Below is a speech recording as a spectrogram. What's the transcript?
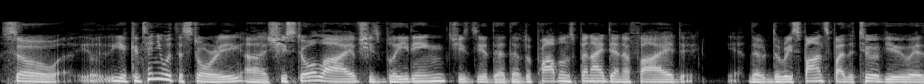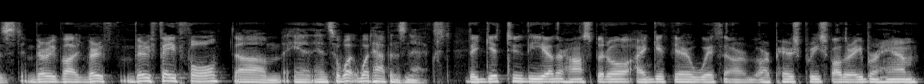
so you continue with the story. Uh, she's still alive. She's bleeding. She's, the, the, the problem's been identified. The, the response by the two of you is very, very, very faithful. Um, and, and so what, what happens next? They get to the other hospital. I get there with our, our parish priest, Father Abraham.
